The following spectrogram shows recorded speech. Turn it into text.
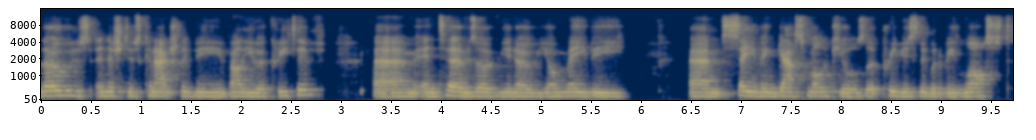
those initiatives can actually be value accretive um, in terms of, you know, you're maybe um, saving gas molecules that previously would have been lost,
